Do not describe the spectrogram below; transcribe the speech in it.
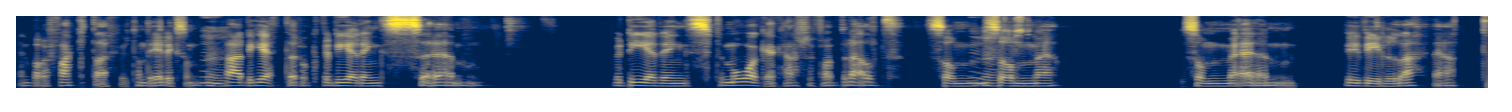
än bara fakta, utan det är liksom mm. färdigheter och värderings, um, värderingsförmåga kanske framför allt, som, mm. som, som um, vi vill att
